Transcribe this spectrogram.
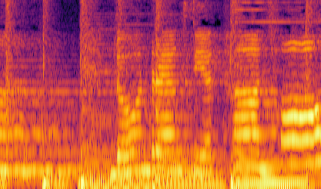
น 难逃。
